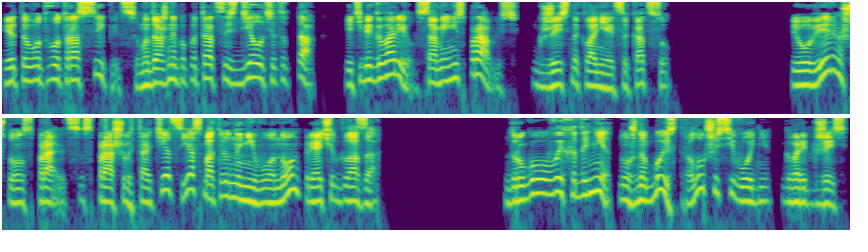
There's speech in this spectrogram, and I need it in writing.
Это вот-вот рассыплется. Мы должны попытаться сделать это так. Я тебе говорил, сам я не справлюсь. Гжесть наклоняется к отцу. Ты уверен, что он справится? Спрашивает отец. Я смотрю на него, но он прячет глаза. Другого выхода нет, нужно быстро, лучше сегодня, говорит Гжесь.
